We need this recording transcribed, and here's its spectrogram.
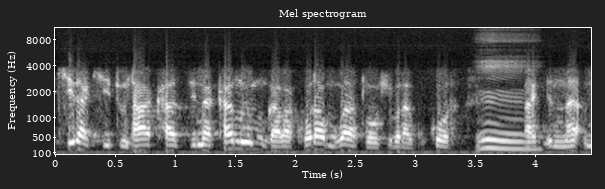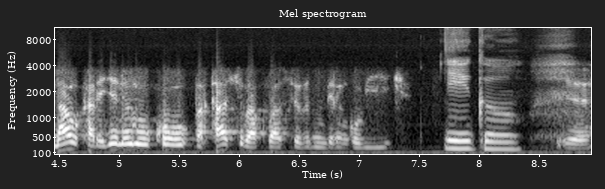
kira kintu nta kazi na kamwe umugabo akora umugore atoshobora gukora. Mm. Na- nawe karengene nuko batashobora kubaserura imbere ngo bige. Yego Yeah.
